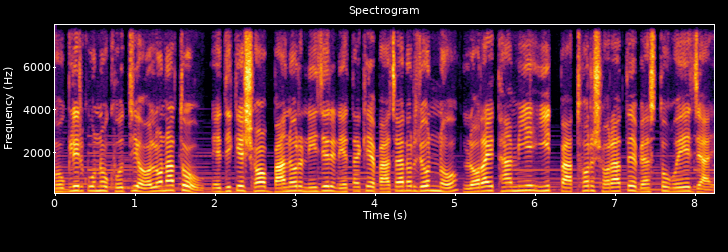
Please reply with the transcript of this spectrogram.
মোগলির কোনো ক্ষতি হলো না তো। এদিকে সব বানর নিজের নেতাকে বাঁচানোর জন্য লড়াই থামিয়ে ইট পাথর সরাতে ব্যস্ত হয়ে যায়।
